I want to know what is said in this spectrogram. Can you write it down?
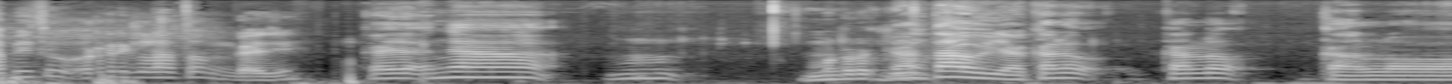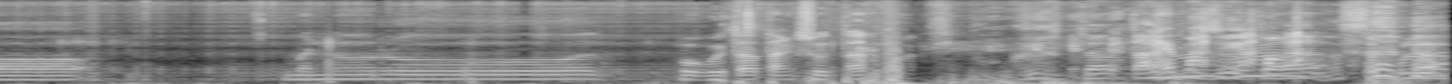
tapi itu real atau enggak sih Kayaknya mm, Menurut nggak tahu ya kalau kalau kalau menurut buku tatang sutar emang emang sebelum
